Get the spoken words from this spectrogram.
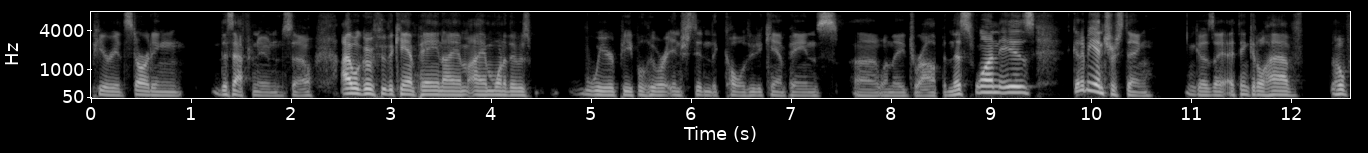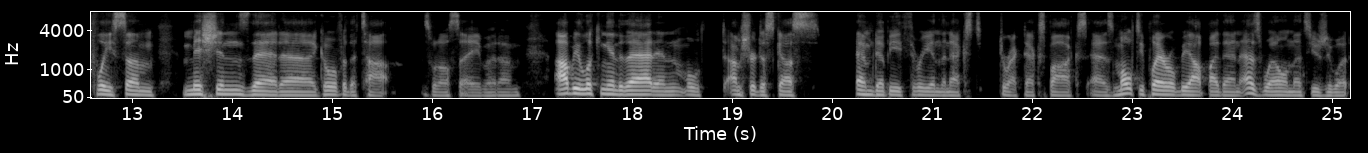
period starting this afternoon. So I will go through the campaign. I am I am one of those weird people who are interested in the Call of Duty campaigns uh, when they drop, and this one is going to be interesting because I, I think it'll have hopefully some missions that uh, go over the top. Is what I'll say. But um, I'll be looking into that, and we'll I'm sure discuss MW3 in the next Direct Xbox, as multiplayer will be out by then as well, and that's usually what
